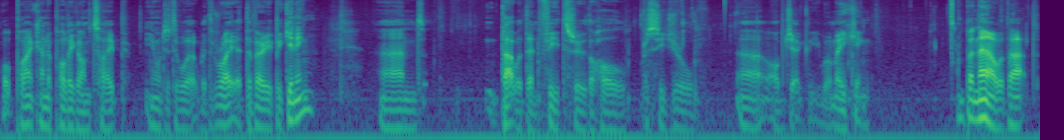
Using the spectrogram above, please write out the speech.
what kind of polygon type you wanted to work with right at the very beginning and that would then feed through the whole procedural uh, object that you were making. But now that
